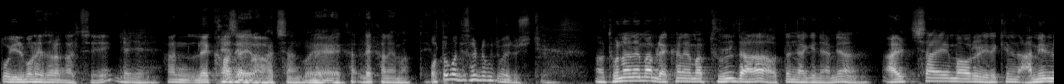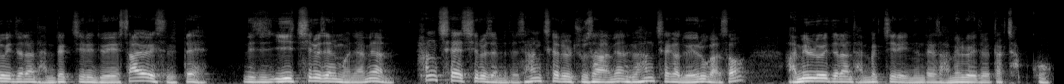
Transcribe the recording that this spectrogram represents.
또 일본 회사랑 같이 예, 예. 한 레카네맙 같이 한 거예요. 네. 레카, 레카네맙. 어떤 건지 설명 좀 해주시죠. 어, 도나네맙, 레카네맙 둘 다 어떤 약이냐면 알츠하이머를 일으키는 아밀로이드라는 단백질이 뇌에 쌓여 있을 때 근데 이 치료제는 뭐냐면 항체 치료제입니다. 그래서 항체를 주사하면 그 항체가 뇌로 가서 아밀로이드라는 단백질이 있는 데서 아밀로이드를 딱 잡고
